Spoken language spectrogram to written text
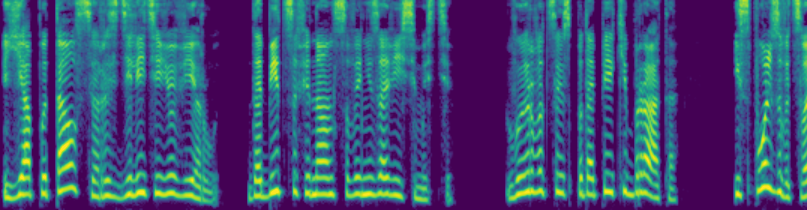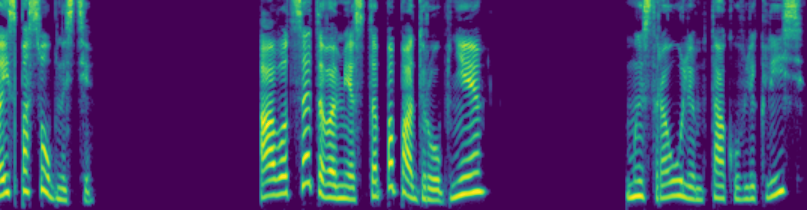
Я пытался разделить ее веру, добиться финансовой независимости, вырваться из-под опеки брата, использовать свои способности. А вот с этого места поподробнее. Мы с Раулем так увлеклись,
